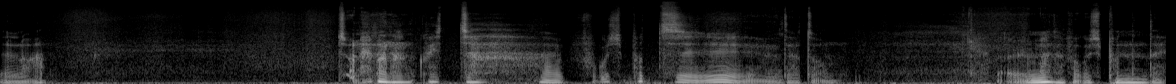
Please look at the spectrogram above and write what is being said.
일로 와. 좀 해만 안고 있자. 아, 보고 싶었지. 나도 얼마나 보고 싶었는데.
